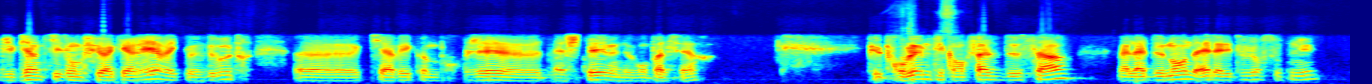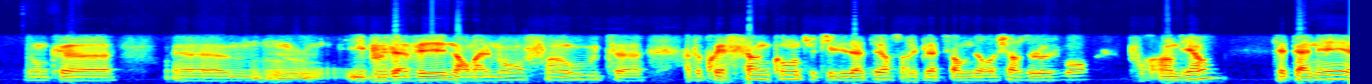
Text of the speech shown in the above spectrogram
du bien qu'ils ont pu acquérir et que d'autres euh, qui avaient comme projet euh, d'acheter mais ne vont pas le faire. Puis le problème, c'est qu'en face de ça, bah, la demande, elle, elle est toujours soutenue. Donc, euh, vous avez normalement fin août à peu près 50 utilisateurs sur les plateformes de recherche de logement pour un bien. Cette année,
